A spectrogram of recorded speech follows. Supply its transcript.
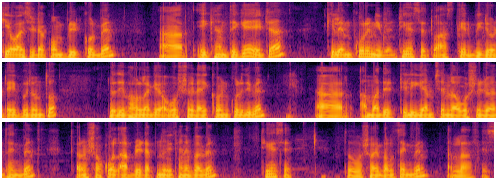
কেওয়াইসিটা কমপ্লিট করবেন আর এখান থেকে এটা ক্লেম করে নেবেন, ঠিক আছে? তো আজকের ভিডিওটা এই পর্যন্ত। যদি ভালো লাগে অবশ্যই লাইক কমেন্ট করে দিবেন। আর আমাদের টেলিগ্রাম চ্যানেলে অবশ্যই জয়েন থাকবেন, কারণ সকল আপডেট আপনি এখানে পাবেন, ঠিক আছে? তো সবাই ভালো থাকবেন, আল্লাহ হাফেজ।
